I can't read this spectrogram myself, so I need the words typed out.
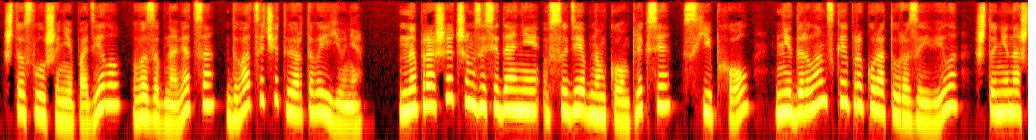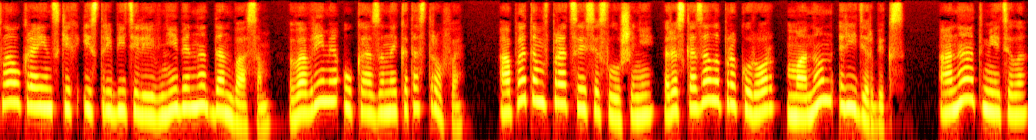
что слушания по делу возобновятся 24 июня. На прошедшем заседании в судебном комплексе Схип-Холл Нидерландская прокуратура заявила, что не нашла украинских истребителей в небе над Донбассом во время указанной катастрофы. Об этом в процессе слушаний рассказала прокурор Манон Ридербикс. Она отметила,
